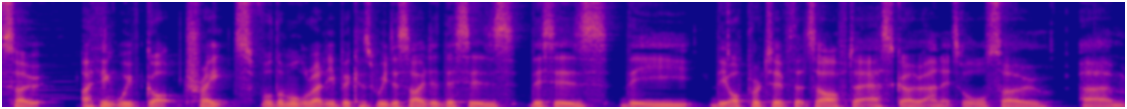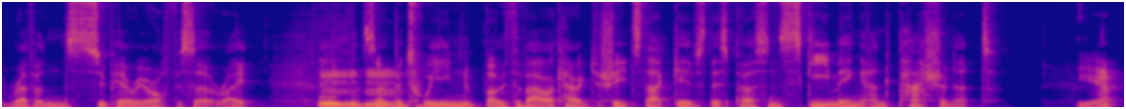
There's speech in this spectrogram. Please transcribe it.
So I think we've got traits for them already because we decided this is this is the the operative that's after Esco, and it's also um, Revan's superior officer, right? Mhm. So between both of our character sheets, that gives this person scheming and passionate. Yep.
